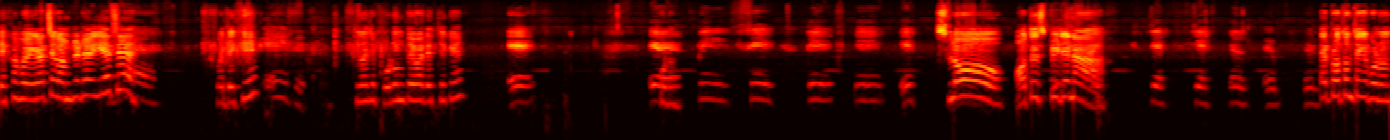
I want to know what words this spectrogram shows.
লেখা হয়ে গেছে? কমপ্লিট হয়ে গিয়েছে? হ্যাঁ, ও দেখি। ঠিক আছে পড়ুন তো এবার এর থেকে। A A B C D E F slow অত স্পিডে না। এই প্রথম থেকে পড়ুন।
